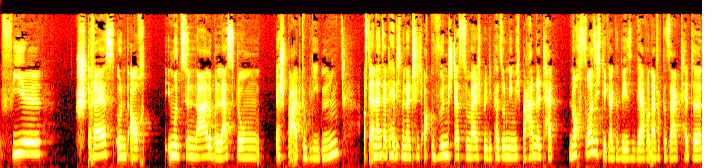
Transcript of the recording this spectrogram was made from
viel Stress und auch emotionale Belastung erspart geblieben. Auf der anderen Seite hätte ich mir natürlich auch gewünscht, dass zum Beispiel die Person, die mich behandelt hat, noch vorsichtiger gewesen wäre und einfach gesagt hätte,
